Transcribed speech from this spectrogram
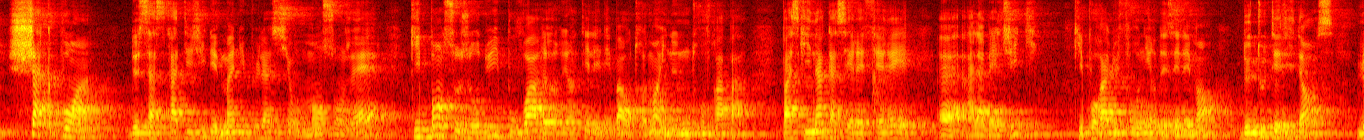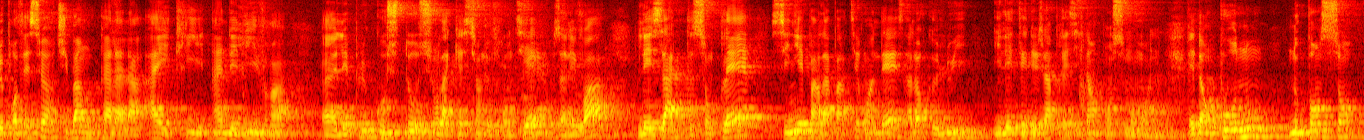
chaque point de sa stratégie des manipulations mensongères, qui pense aujourd'hui pouvoir réorienter les débats autrement. Il ne nous trouvera pas, parce qu'il n'a qu'à se référer euh, à la Belgique, qui pourra lui fournir des éléments. De toute évidence, le professeur Chibang Kalala a écrit un des livres euh, les plus costauds sur la question de frontières. Vous allez voir, les actes sont clairs, signés par la partie rwandaise, alors que lui, il était déjà président en ce moment-là. Et donc, pour nous, nous pensons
